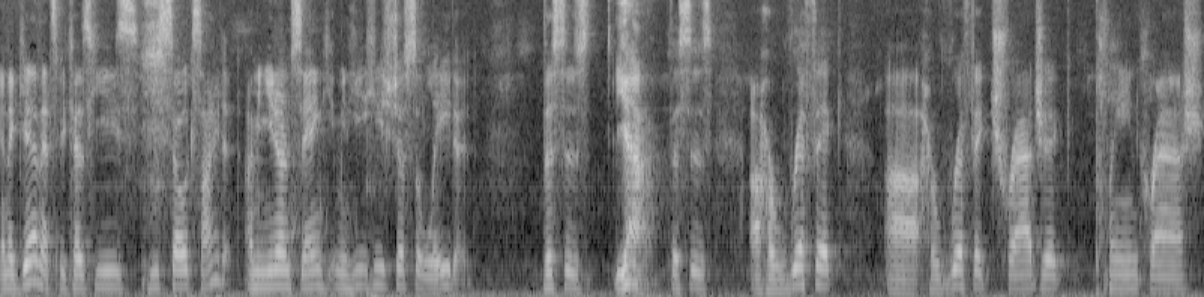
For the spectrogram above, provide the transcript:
And again, it's because he's he's so excited. I mean, you know what I'm saying? I mean, he he's just elated. This is Yeah. this is a horrific, uh, horrific, tragic plane crash.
